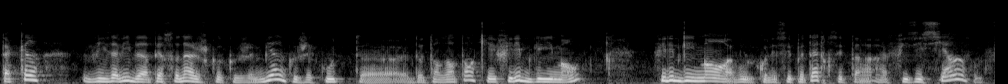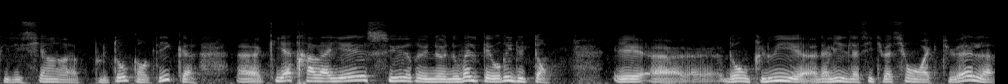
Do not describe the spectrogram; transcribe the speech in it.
taquin vis-à-vis d'un personnage que, j'aime bien, que j'écoute de temps en temps, qui est Philippe Guillemant, Philippe Guillemont, vous le connaissez peut-être, c'est un, physicien, physicien plutôt quantique, euh, qui a travaillé sur une nouvelle théorie du temps. Et euh, donc lui analyse la situation actuelle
